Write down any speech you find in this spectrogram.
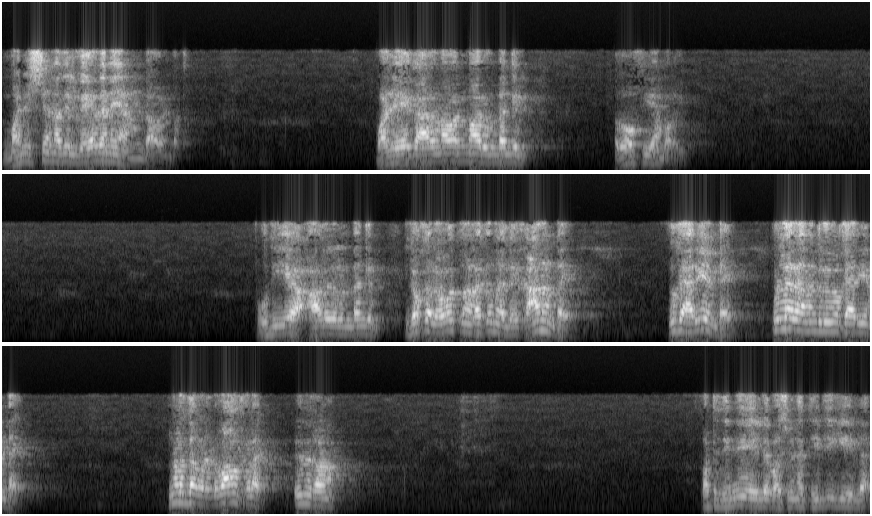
മനുഷ്യൻ അതിൽ വേദനയാണ് ഉണ്ടാവേണ്ടത്. പഴയ കാരണവന്മാരുണ്ടെങ്കിൽ അത് ചെയ്യാൻ പറയും. പുതിയ ആളുകളുണ്ടെങ്കിൽ ഇതൊക്കെ ലോകത്ത് നടക്കുന്നതല്ലേ? കാണണ്ടേ? ഇതൊക്കെ അറിയണ്ടേ? പിള്ളേരാണെങ്കിലും ഇതൊക്കെ അറിയണ്ടേ? നിങ്ങളെന്താ പറയണ്ട? വാ മക്കളെ കാണാം. പട്ടി തിന്നുകയില്ല പശുവിനെ തീറ്റിക്കുകയില്ല.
